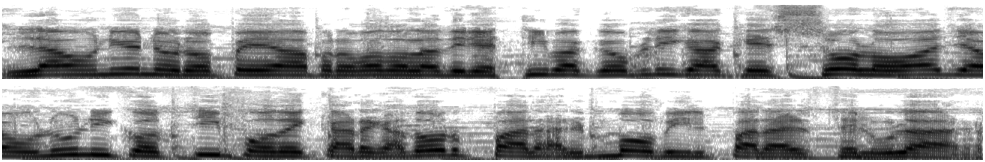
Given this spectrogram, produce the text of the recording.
La Unión Europea ha aprobado la directiva que obliga a que solo haya un único tipo de cargador para el móvil, para el celular.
